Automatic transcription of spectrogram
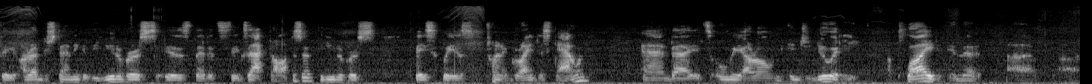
the, our understanding of the universe is that it's the exact opposite. The universe basically is trying to grind us down. and uh, it's only our own ingenuity applied in the uh, uh,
